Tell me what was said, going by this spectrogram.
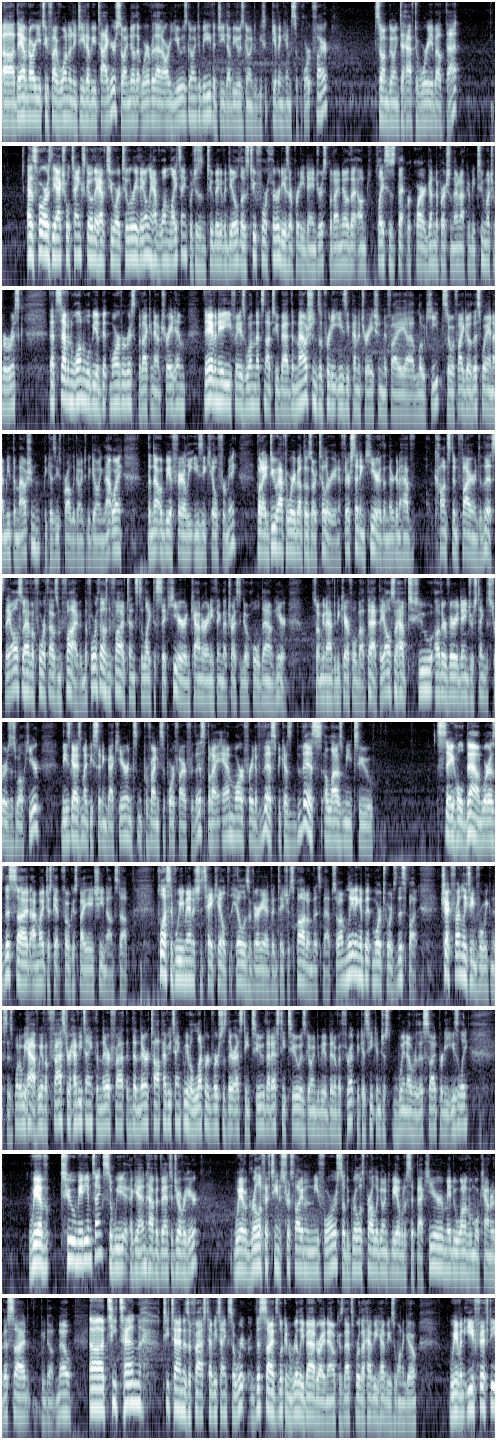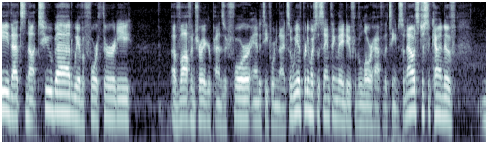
Uh, they have an RU-251 and a GW Tiger, so I know that wherever that RU is going to be, the GW is going to be giving him support fire so I'm going to have to worry about that. As far as the actual tanks go, they have two artillery. They only have one light tank, which isn't too big of a deal. Those two 430s are pretty dangerous, but I know that on places that require gun depression, they're not going to be too much of a risk. That 7-1 will be a bit more of a risk, but I can now trade him. They have an AE phase 1, that's not too bad. The Mäuschen's a pretty easy penetration if I uh, load heat, so if I go this way and I meet the Mäuschen, because he's probably going to be going that way, then that would be a fairly easy kill for me. But I do have to worry about those artillery, and if they're sitting here, then they're going to have constant fire into this. They also have a 4005, and the 4005 tends to like to sit here and counter anything that tries to go hull down here. So I'm going to have to be careful about that. They also have two other very dangerous tank destroyers as well here. These guys might be sitting back here and providing support fire for this, but I am more afraid of this because this allows me to stay hold down, whereas this side I might just get focused by HE nonstop. Plus, if we manage to take Hill, Hill is a very advantageous spot on this map, so I'm leaning a bit more towards this spot. Check friendly team for weaknesses. What do we have? We have a faster heavy tank than their than their top heavy tank. We have a Leopard versus their ST2. That ST2 is going to be a bit of a threat because he can just win over this side pretty easily. We have two medium tanks, so we, again, have advantage over here. We have a Grille 15, a Stridsvagn, and an E4, so the Grille is probably going to be able to sit back here. Maybe one of them will counter this side. We don't know. Uh, T10, T10 is a fast heavy tank, so we're this side's looking really bad right now because that's where the heavy heavies want to go. We have an E50, that's not too bad. We have a 430, a Waffenträger Panzer IV, and a T49. So we have pretty much the same thing they do for the lower half of the team. So now it's just a kind of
